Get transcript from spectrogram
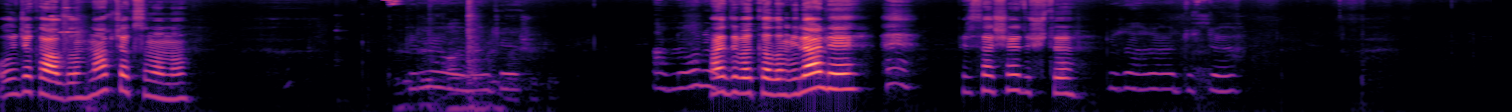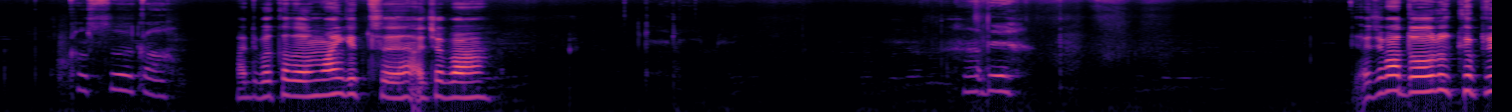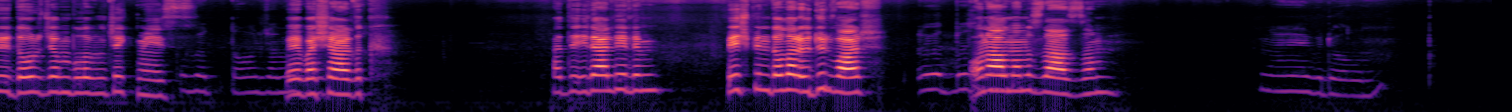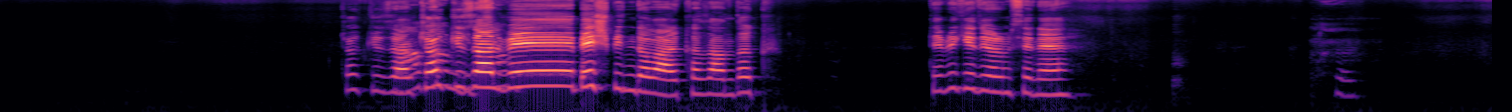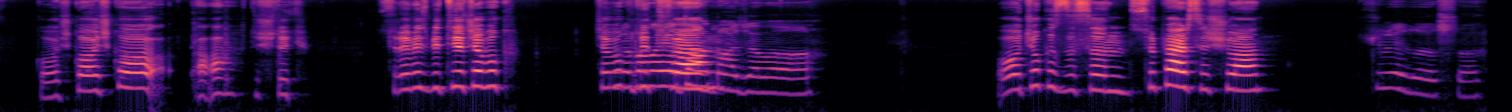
Oyuncak aldın. Ne yapacaksın onu? Bilmiyorum bence. Aa, ne oluyor? Hadi bakalım ilerle. Birisi aşağıya düştü. Güzel düştü. Kasıka. Hadi bakalım hangisi acaba? Hadi. Acaba doğru köprüyü doğru camı bulabilecek miyiz? Evet doğacağım. Ve başardık. Hadi ilerleyelim. 5000 dolar ödül var. Evet Onu almamız lazım. nereye gidiyorum? Çok güzel, Ne çok güzel gitsem? ve 5000 dolar kazandık. Tebrik ediyorum seni. Koş koş koş. Aa düştük. Süremiz bitiyor çabuk. Çabuk Ve bana lütfen. mi acaba? Oo çok hızlısın. Süpersin şu an. Şurası.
